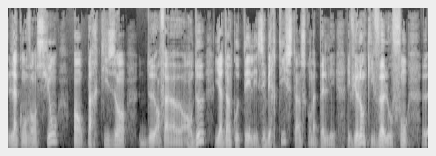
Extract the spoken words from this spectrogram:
la convention en partisans de, enfin euh, en deux. Il y a d'un côté les hébertistes, hein, ce qu'on appelle les, les violents, qui veulent au fond euh,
